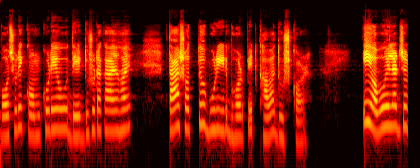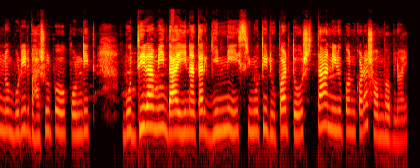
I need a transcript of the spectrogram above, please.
বছরে কম করেও দেড় দুশো টাকা আয় হয়। তা সত্ত্বেও বুড়ির ভরপেট খাওয়া দুষ্কর। এই অবহেলার জন্য বুড়ির ভাসুরপো পণ্ডিত বুদ্ধিরামই দায়ী না তার গিন্নি শ্রীমতী রূপার দোষ তা নিরূপণ করা সম্ভব নয়।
